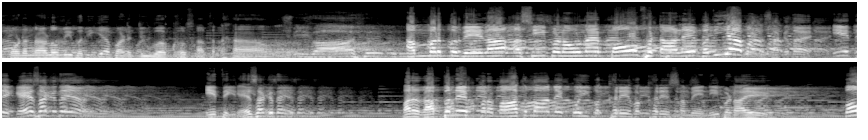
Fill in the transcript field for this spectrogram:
ਹੁਣ ਨਾਲੋਂ ਵੀ ਵਧੀਆ ਬਣ ਜੂਗਾ, ਆਖੋ ਸਤਨਾਮ। ਵਾਹਿਗੁਰੂ ਅੰਮ੍ਰਿਤ ਵੇਲਾ ਅਸੀਂ ਬਣਾਉਣਾ ਹੈ ਪੌ ਫਟਾਲੇ ਵਧੀਆ ਬਣ ਸਕਦਾ ਹੈ। ਇਹ ਤੇ ਕਹਿ ਸਕਦੇ ਆ ਇਹ ਤੇ ਕਹਿ ਸਕਦੇ ਆ ਪਰ ਰੱਬ ਨੇ, ਪਰਮਾਤਮਾ ਨੇ ਕੋਈ ਵੱਖਰੇ ਵੱਖਰੇ ਸਮੇਂ ਨਹੀਂ ਬਣਾਏ। ਪੌ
